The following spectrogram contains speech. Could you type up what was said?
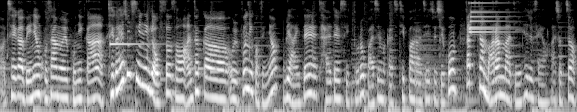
어, 제가 매년 고3을 보니까 제가 해줄 수 있는 게 없어서 안타까울 뿐이거든요. 우리 아이들 잘 될 수 있도록 마지막까지 뒷바라지 해주시고 따뜻한 말 한마디 해주세요. 아셨죠?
